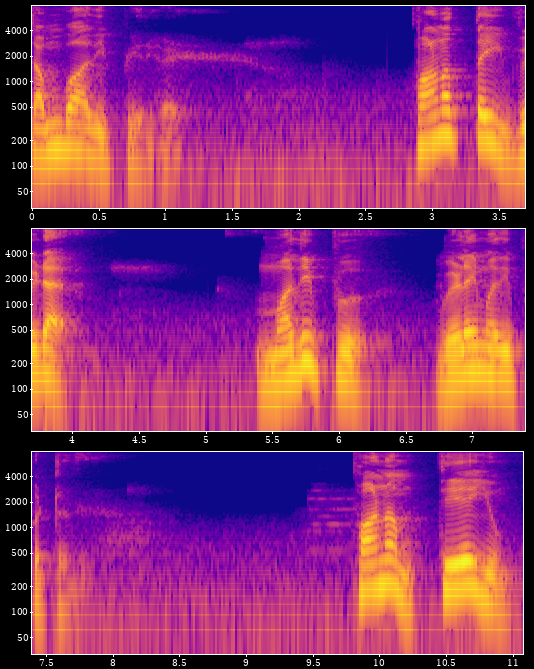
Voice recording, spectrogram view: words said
சம்பாதிப்பீர்கள். பணத்தை விட மதிப்பு விலை மதிப்பற்றது. பணம் தேயும்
